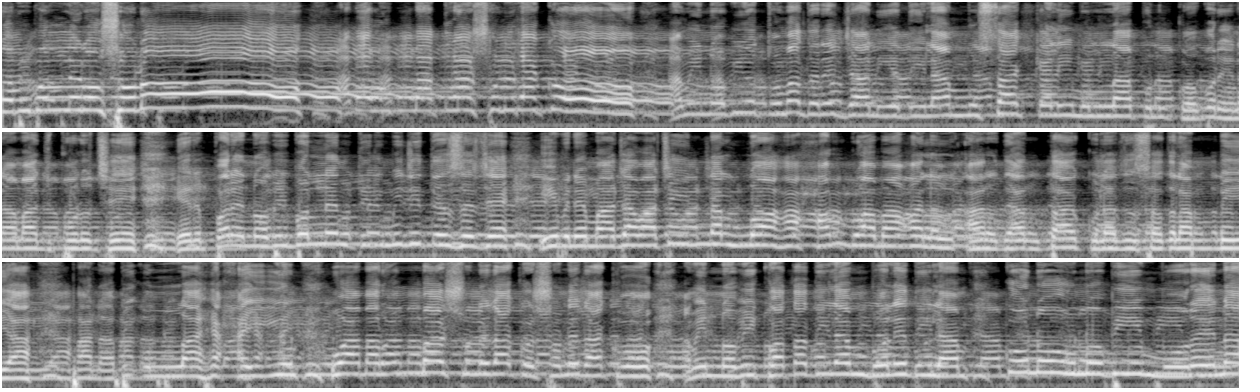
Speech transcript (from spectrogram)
নবী বললেন ও শোনো আমার উম্মাতরা শুনে রাখো। আমি নবীও তোমাদের জানিয়ে দিলাম মুসা কালিমুল্লাহ পুন কবরে নামাজ পড়ছে। এরপরে নবী বললেন তিরমিজিতে এসেছে ইবনে মাজাহ আছে ইন্নাল্লাহ হাররামা আলাল আরদি আন তাকুলা জাসাদাল আম্বিয়া ফানাবিউল্লাহ হাইয়ুন। ও আমার উম্মা শুনে রাখো শুনে রাখো। আমি নবী কথা দিলাম বলে দিলাম কোন নবী মরে না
